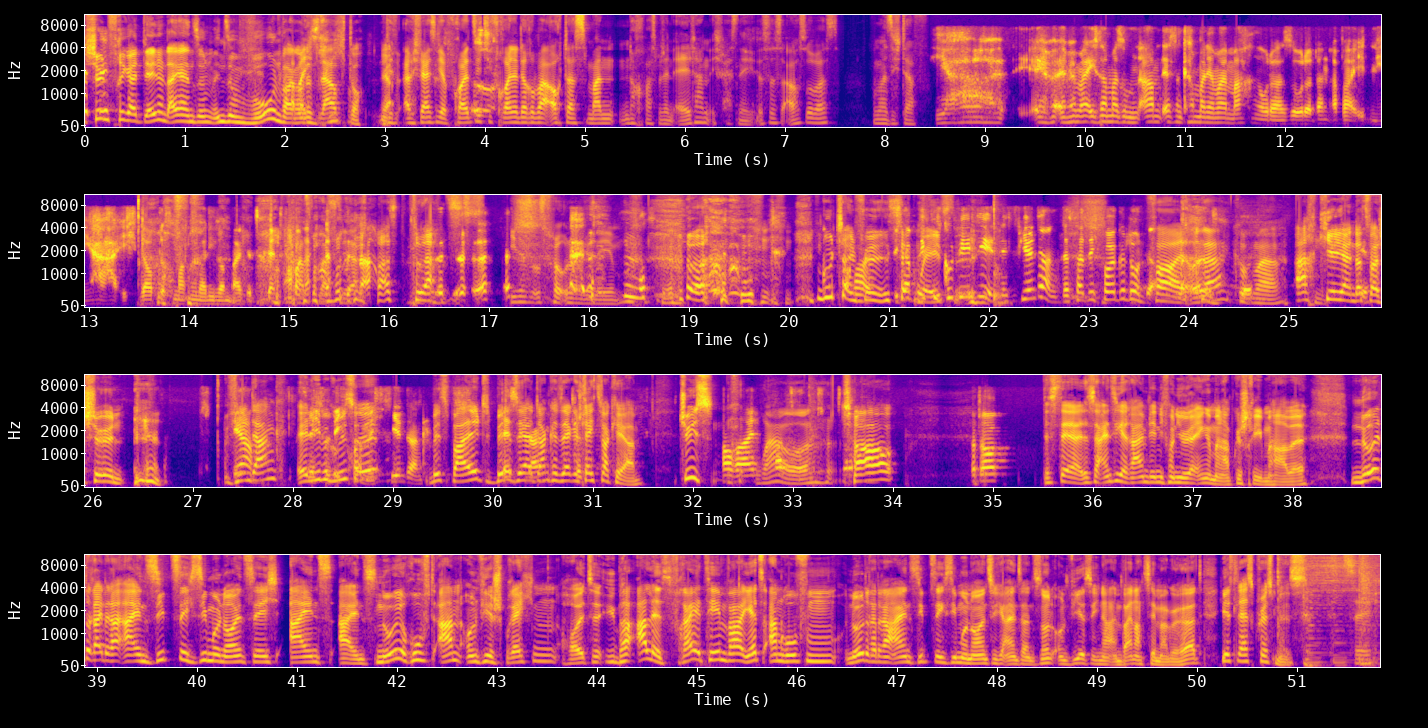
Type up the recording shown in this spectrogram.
Schön Frikadellen und Eier in so, in so einem Wohnwagen. Aber Aber ich riecht doch. Ja. aber ich weiß nicht, freut sich die Freunde darüber auch, dass man noch was mit den Eltern, ich weiß nicht, ist das auch sowas? Wo man sich da. ja, äh, wenn man, ich sag mal, so ein Abendessen kann man ja mal machen oder so, oder dann, aber ja, ich glaube, das machen wir lieber mal getrennt. Rastplatz. Ih, Das ist voll unangenehm. Ein Gutschein für Ich habe Segways. gute Ideen. Vielen Dank, das hat sich voll gelohnt. Voll, oder? Guck mal. Ach, Kilian, das war schön. Vielen Ja. Dank. Äh, liebe Grüße. Vielen Dank. Bis bald. Bitte Besten sehr. Dank. Danke sehr. Geschlechtsverkehr. Tschüss. Hau rein. Wow. Ciao. Ciao, ciao. Das ist, der, das ist der einzige Reim, den ich von Julia Engelmann abgeschrieben habe. 0331 70 97 110 ruft an und wir sprechen heute über alles. Freie Themen war jetzt anrufen 0331 70 97 110 und wie es sich nach einem Weihnachtsthema gehört. Hier ist Last Christmas. Witzig.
